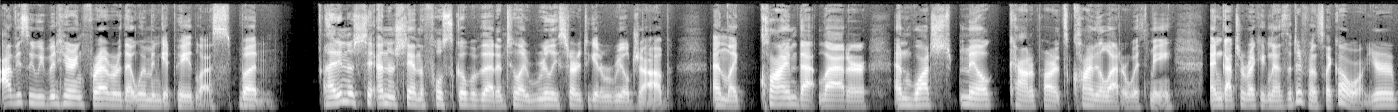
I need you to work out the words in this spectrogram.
Obviously, we've been hearing forever that women get paid less, but I didn't understand, the full scope of that until I really started to get a real job and like climbed that ladder and watched male counterparts climb the ladder with me and got to recognize the difference. Like, oh, your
